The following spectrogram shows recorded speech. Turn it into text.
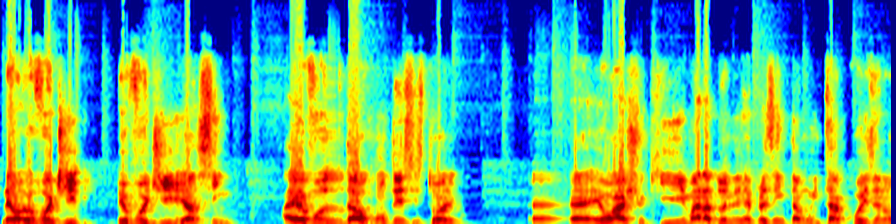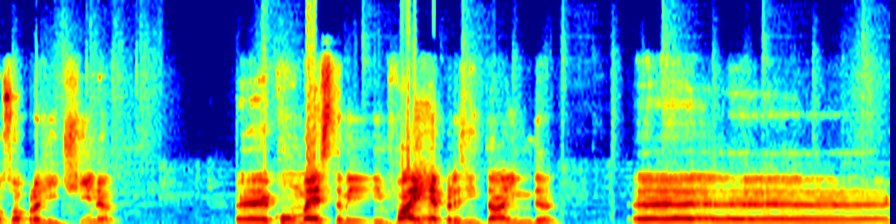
Não, eu vou de. Eu vou de. Assim. Aí eu vou dar o contexto histórico. É, é, eu acho que Maradona representa muita coisa, não só para a Argentina. É, como o Messi também vai representar ainda. é,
